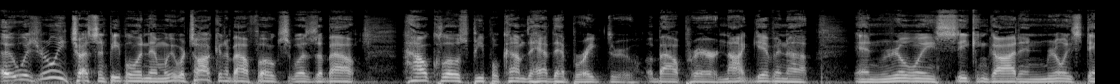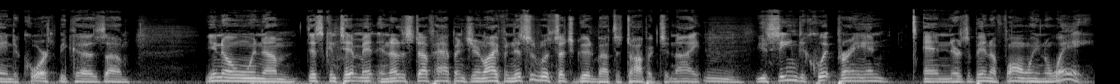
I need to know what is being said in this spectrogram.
yeah. it was really trusting people. And then we were talking about folks was about how close people come to have that breakthrough about prayer, not giving up and really seeking God and really staying the course because, um, you know, when um, discontentment and other stuff happens in your life, and this is what's such good about the topic tonight, mm. you seem to quit praying and there's been a falling away.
